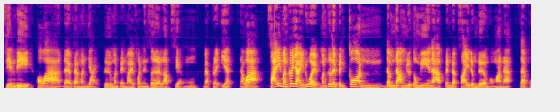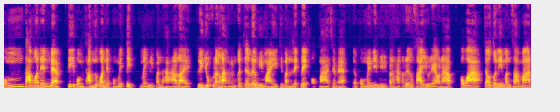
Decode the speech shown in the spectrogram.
เสียงดี เพราะว่าไดอะแฟรมมันใหญ่ คือมันเป็นไมค์คอนเดนเซอร์รับเสียงแบบละเอียด แต่ว่าไซส์มันก็ใหญ่ด้วย มันก็เลยเป็นก้อนดำๆอยู่ตรงนี้นะครับ เป็นแบบไซส์เดิมๆของมันอะแต่ผมทำคอนเทนต์แบบที่ผมทำทุกวันนี้ผมไม่ติดไม่มีปัญหาอะไร คือยุคหลังๆมันก็จะเริ่มมีไมค์ที่มันเล็ก ๆ ออกมาใช่ไหมแต่ผมไม่ได้มีปัญหากับเรื่องไซส์อยู่แล้วนะครับ เพราะว่าเจ้าตัวนี้มันสามารถ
